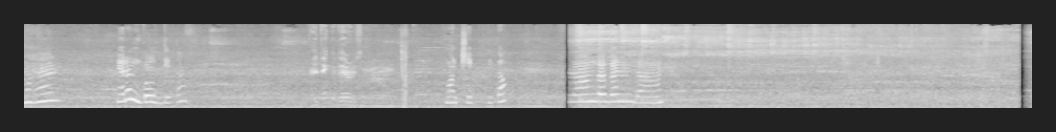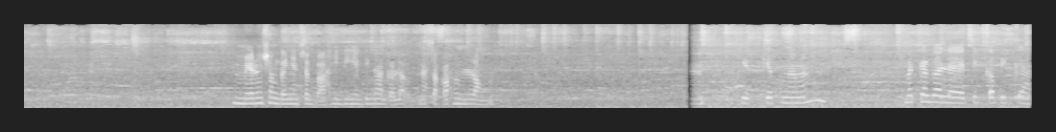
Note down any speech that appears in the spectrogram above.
Mahal. Meron gold dito. I think there is maroon. More cheap dito? Wala, ang gaganda. Meron siyang ganyan sa bahay. Hindi niya ginagalaw. Nasa kahon lang. Cute-cute naman. Ba't ka galit? Pika-pika.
